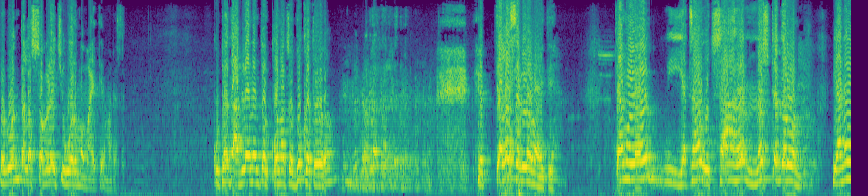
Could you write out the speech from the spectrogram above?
भगवंताला सगळ्याची वर्म माहिती आहे महाराज कुठं दाबल्यानंतर कोणाचं दुखत? हे त्याला सगळं माहिती आहे. त्यामुळं याचा उत्साह नष्ट करून यानं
